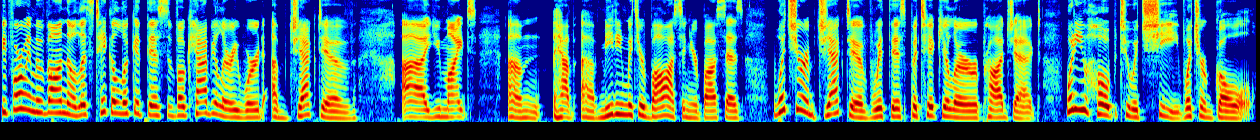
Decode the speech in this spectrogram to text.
Before we move on, though, let's take a look at this vocabulary word objective. Uh, you might um, have a meeting with your boss, and your boss says, What's your objective with this particular project? What do you hope to achieve? What's your goal?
